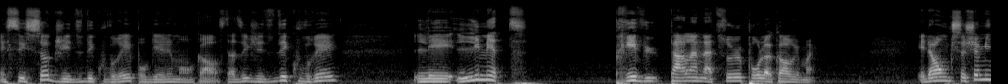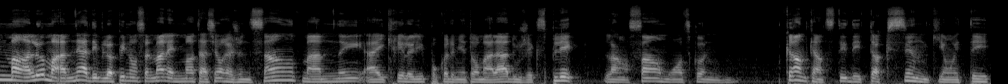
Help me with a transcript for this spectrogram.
Et c'est ça que j'ai dû découvrir pour guérir mon corps. C'est-à-dire que j'ai dû découvrir les limites prévu par la nature pour le corps humain. Et donc, ce cheminement-là m'a amené à développer non seulement l'alimentation rajeunissante, m'a amené à écrire le livre Pourquoi devient-on malade, où j'explique l'ensemble, ou en tout cas une grande quantité des toxines qui ont été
